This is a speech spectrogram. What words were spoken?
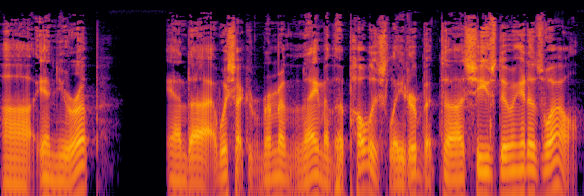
uh, in Europe. And uh, I wish I could remember the name of the Polish leader, but uh, she's doing it as well.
